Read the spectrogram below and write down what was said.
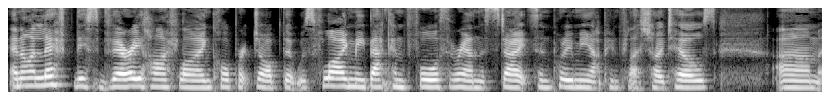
And I left this very high flying corporate job that was flying me back and forth around the States and putting me up in flash hotels. Um,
